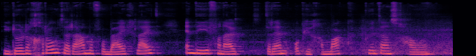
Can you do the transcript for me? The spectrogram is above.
die door de grote ramen voorbij glijdt en die je vanuit de tram op je gemak kunt aanschouwen.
